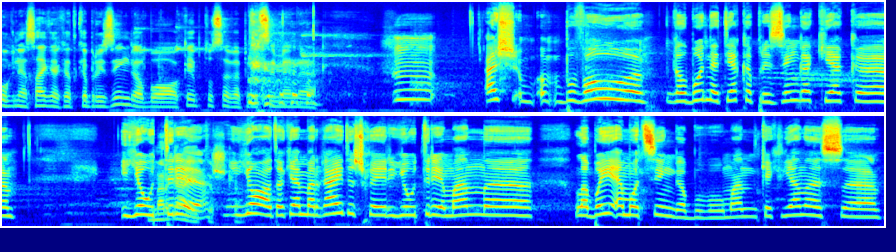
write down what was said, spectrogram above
Ugnė sakė, kad kaprizinga buvo, kaip tu save prisimeni? mm, aš buvau galbūt ne tiek kaprizinga, kiek uh, jautri. Jo, tokia mergaitiška ir jautri. Man uh, labai emocinga buvau. Man kiekvienas uh,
